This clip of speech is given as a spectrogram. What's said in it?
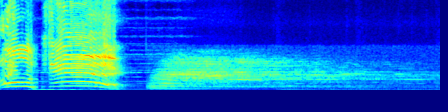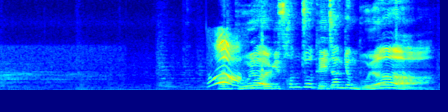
오, 쉣! 아, 뭐야, 여기 선조 대장경 뭐야?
